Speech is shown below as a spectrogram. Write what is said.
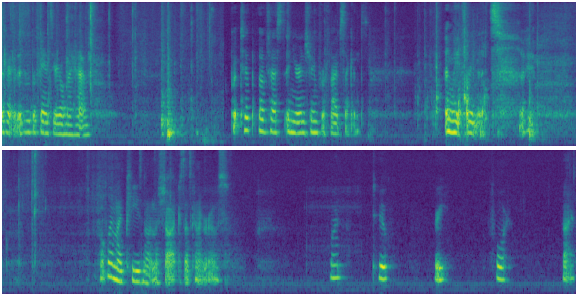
Okay, this is the fancier one I have. Put tip of test in urine stream for five seconds. And wait three minutes. Okay. Hopefully my pee's not in the shot because that's kind of gross. One, two, three, four, five.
